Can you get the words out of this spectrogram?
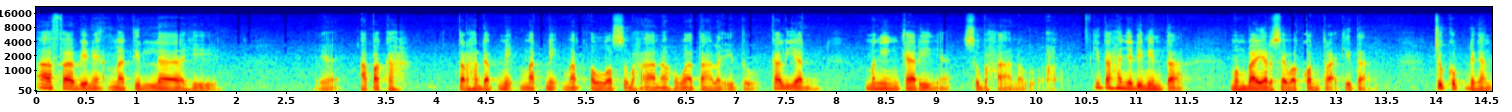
Afa bi ni'matillahi. Ya, apakah terhadap nikmat-nikmat Allah Subhanahu wa taala itu kalian mengingkarinya? Subhanallah. Kita hanya diminta membayar sewa kontrak kita cukup dengan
